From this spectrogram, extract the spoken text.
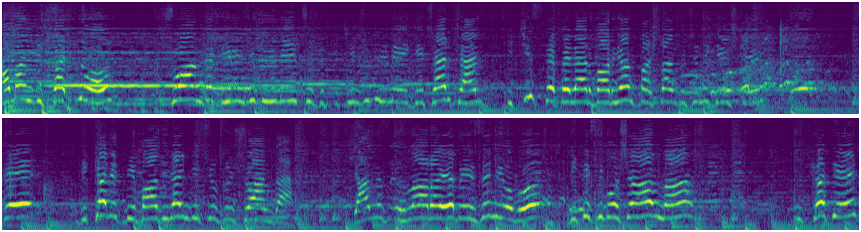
Aman dikkatli ol. Şu anda birinci düğmeyi çözüp ikinci düğmeye geçerken ikiz tepeler varyant başlangıcını geçti. Bir vadiden geçiyorsun şu anda. Yalnız ıhlaraya benzemiyor bu. Vitesi boşa alma. Dikkat et.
